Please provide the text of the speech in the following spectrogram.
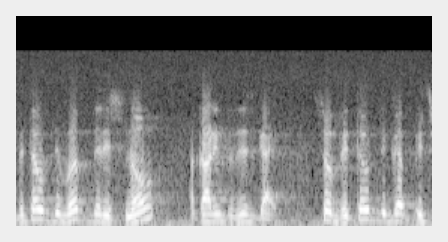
Without the verb, there is no, according to this guy. So without the verb, it's,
